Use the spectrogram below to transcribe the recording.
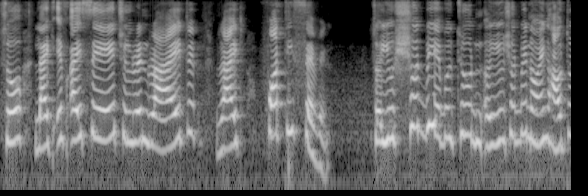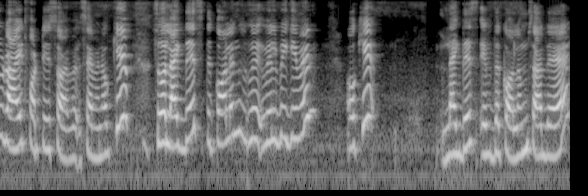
So like if i say children write write 47 so you should be able to you should be knowing how to write 47 okay? So like this the columns will be given okay? Like this if the columns are there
